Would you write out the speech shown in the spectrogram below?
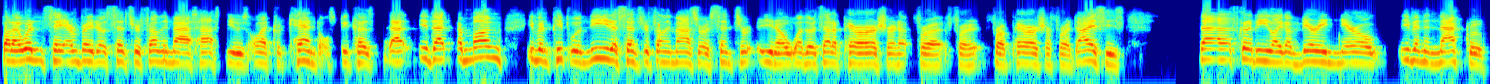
But I wouldn't say everybody does sensory friendly mass has to use electric candles because that that among even people who need a sensory friendly mass or a sensory, you know, whether it's at a parish or a, for a, for for a parish or for a diocese, that's going to be like a very narrow. Even in that group,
